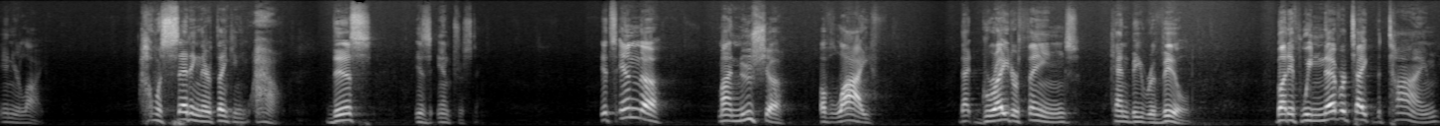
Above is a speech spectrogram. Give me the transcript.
in your life. I was sitting there thinking, wow, this is interesting. It's in the minutia of life that greater things can be revealed. But if we never take the time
